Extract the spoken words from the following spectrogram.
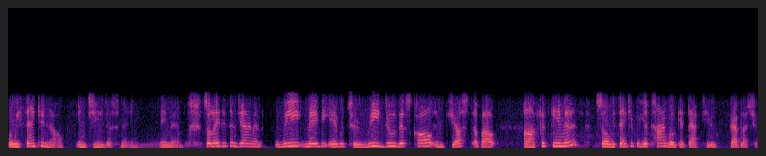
but we thank you now in Jesus' name. Amen. So, ladies and gentlemen, we may be able to redo this call in just about uh, 15 minutes. So, we thank you for your time. We'll get back to you. God bless you.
